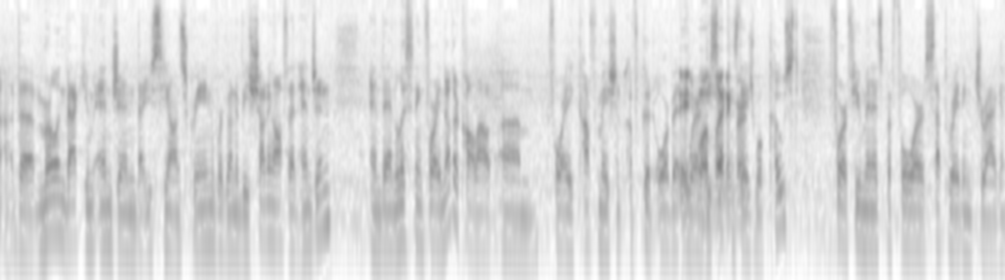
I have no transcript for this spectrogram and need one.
Uh, the Merlin vacuum engine that you see on screen, we're going to be shutting off that engine and then listening for another call out um, for a confirmation of good orbit Stage where the second burn. stage will coast for a few minutes before separating Dragon.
